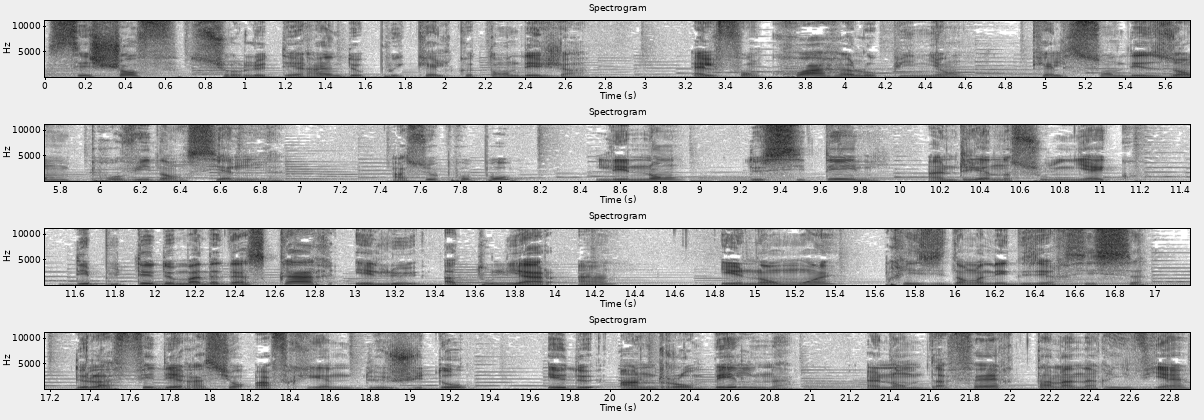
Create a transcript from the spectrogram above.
s'échauffent sur le terrain depuis quelque temps déjà. Elles font croire à l'opinion qu'elles sont des hommes providentiels. À ce propos, les noms de Siteni Andriana Sulnieko, député de Madagascar élu à Touliar I et non moins président en exercice de la Fédération africaine du judo, et de Andro Beln, un homme d'affaires talanarivien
